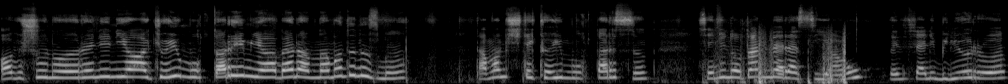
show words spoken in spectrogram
Abi şunu öğrenin ya. Köyün muhtarıyım ya. Ben anlamadınız mı? Tamam işte köyün muhtarısın. Senin odan neresi ya? Ben seni biliyorum.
